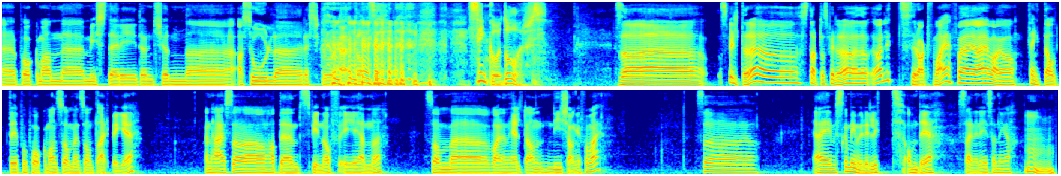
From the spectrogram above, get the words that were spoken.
Eh, Pokémon uh, Mystery Dungeon, uh, Azul uh, Rescue. Cinco dollars. Så spilte det, og startet å spille det. Det var litt rart for meg, for jeg var jo, tenkte alltid på Pokémon som en sånt RPG. Men her så hadde jeg en spin-off i hendene som var en helt annen ny sjanger for meg. Så jeg skal mimre litt om det seinere i sendinga. Mm.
